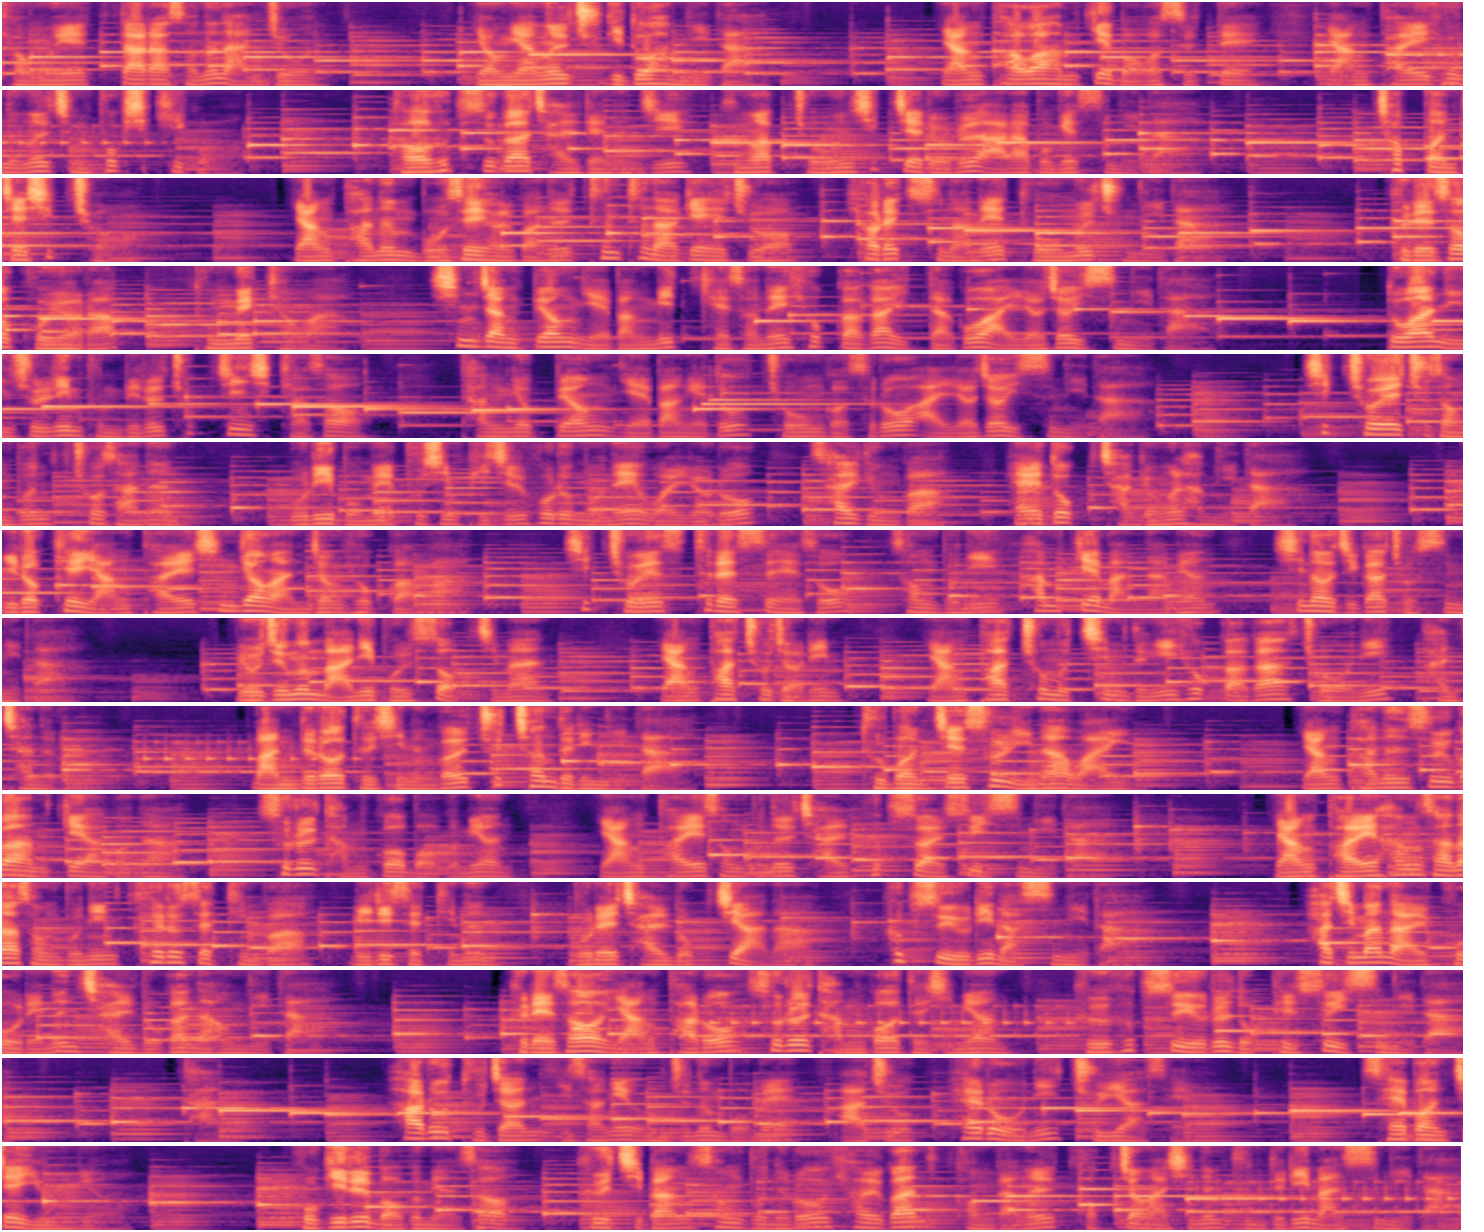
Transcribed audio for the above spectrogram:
경우에 따라서는 안 좋은 영향을 주기도 합니다. 양파와 함께 먹었을 때 양파의 효능을 증폭시키고 더 흡수가 잘 되는지 궁합 좋은 식재료를 알아보겠습니다. 첫 번째 식초. 양파는 모세혈관을 튼튼하게 해주어 혈액순환에 도움을 줍니다. 그래서 고혈압, 동맥경화, 심장병 예방 및 개선에 효과가 있다고 알려져 있습니다. 또한 인슐린 분비를 촉진시켜서 당뇨병 예방에도 좋은 것으로 알려져 있습니다. 식초의 주성분 초산은 우리 몸의 부신피질 호르몬의 원료로 살균과 해독 작용을 합니다. 이렇게 양파의 신경 안정 효과와 식초의 스트레스 해소 성분이 함께 만나면 시너지가 좋습니다. 요즘은 많이 볼 수 없지만 양파 초절임, 양파 초무침 등이 효과가 좋으니 반찬으로 만들어 드시는 걸 추천드립니다. 두 번째 술이나 와인. 양파는 술과 함께 하거나 술을 담궈 먹으면 양파의 성분을 잘 흡수할 수 있습니다. 양파의 항산화 성분인 퀘르세틴과 미리세틴은 물에 잘 녹지 않아 흡수율이 낮습니다. 하지만 알코올에는 잘 녹아 나옵니다. 그래서 양파로 술을 담궈 드시면 그 흡수율을 높일 수 있습니다. 단, 하루 두 잔 이상의 음주는 몸에 아주 해로우니 주의하세요. 세 번째 육류. 고기를 먹으면서 그 지방 성분으로 혈관 건강을 걱정하시는 분들이 많습니다.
